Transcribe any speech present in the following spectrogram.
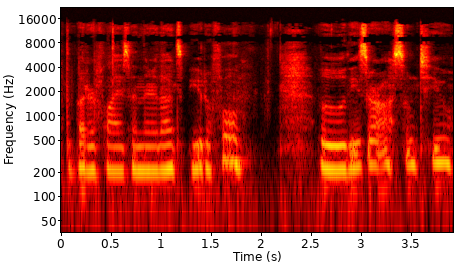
with the butterflies in there. That's beautiful. Oh, these are awesome too.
